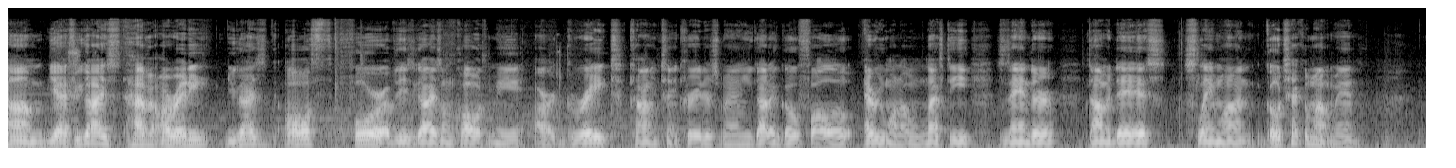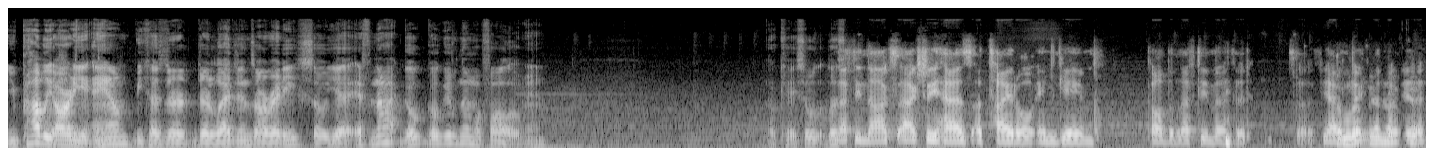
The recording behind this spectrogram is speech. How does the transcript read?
Um, yeah, if you guys haven't already, you guys, all four of these guys on call with me are great content creators, man. You gotta go follow every one of them. Lefty, Xander, Damadeus, Slaymon. Go check them out, man. You probably already am because they're they're legends already. So yeah, if not, go go give them a follow, man. Okay, so let's. Lefty Knox actually has a title in game called the Lefty Method. So if you haven't picked Lefty that up yet,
